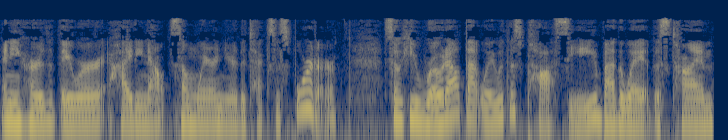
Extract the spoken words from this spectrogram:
and he heard that they were hiding out somewhere near the Texas border. So he rode out that way with his posse. By the way, at this time,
